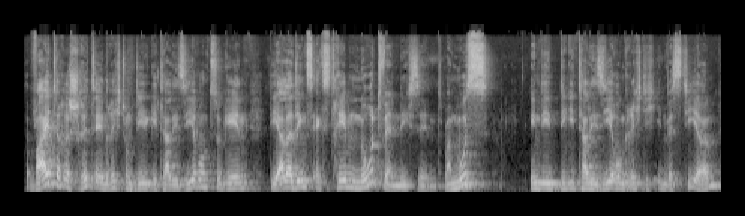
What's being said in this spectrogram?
weitere Schritte in Richtung Digitalisierung zu gehen, die allerdings extrem notwendig sind. Man muss in die Digitalisierung richtig investieren.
